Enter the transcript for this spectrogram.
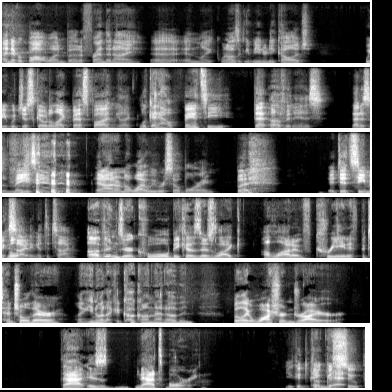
I never bought one, but a friend and I, uh, and like when I was in community college, we would just go to like Best Buy and be like, "Look at how fancy that oven is. That is amazing." and I don't know why we were so boring, but it did seem Well- exciting at the time. ovens are cool because there's like a lot of creative potential there. Like, you know what I could cook on that oven? But like a washer and dryer, that is that's boring. You could cook a soup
